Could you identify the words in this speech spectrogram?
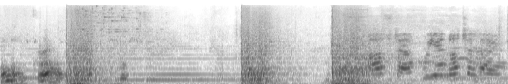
Oh, cross. Master, we are not alone.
